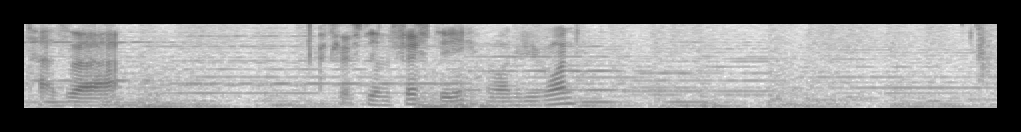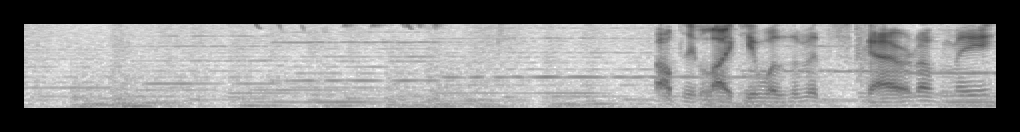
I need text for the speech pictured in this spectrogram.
Red has a 1550 1v1. Felt like he was a bit scared of me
